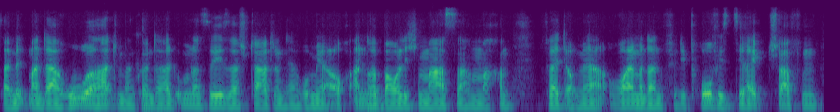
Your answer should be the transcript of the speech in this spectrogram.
damit man da Ruhe hat. Man könnte halt um das Weserstadion herum ja auch andere bauliche Maßnahmen machen, vielleicht auch mehr Räume dann für die Profis direkt schaffen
